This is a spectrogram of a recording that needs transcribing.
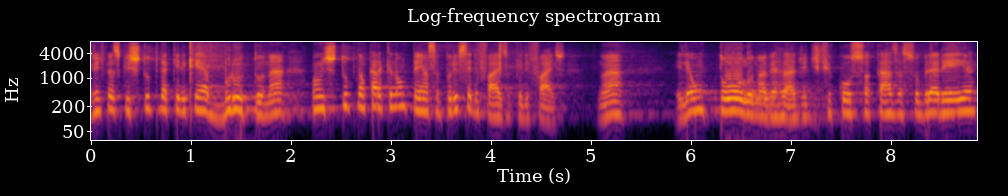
A gente pensa que estúpido é aquele que é bruto, né? Um estúpido é um cara que não pensa, por isso ele faz o que ele faz, não é? Ele é um tolo, na verdade. Edificou sua casa sobre areia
